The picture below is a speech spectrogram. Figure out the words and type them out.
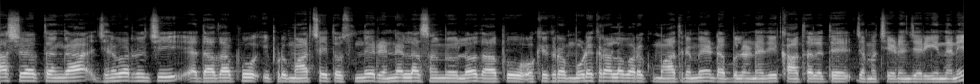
రాష్ట్ర వ్యాప్తంగా జనవరి నుంచి దాదాపు ఇప్పుడు మార్చి అయితే వస్తుంది రెండు నెలల సమయంలో దాదాపు ఒక ఎకరం మూడు ఎకరాల వరకు మాత్రమే డబ్బులు అనేది ఖాతాలు అయితే జమ చేయడం జరిగిందని.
